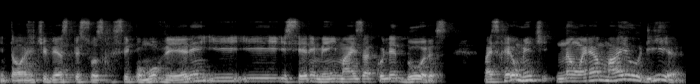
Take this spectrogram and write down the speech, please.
Então, a gente vê as pessoas se comoverem e, e, e serem bem mais acolhedoras. Mas, realmente, não é a maioria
